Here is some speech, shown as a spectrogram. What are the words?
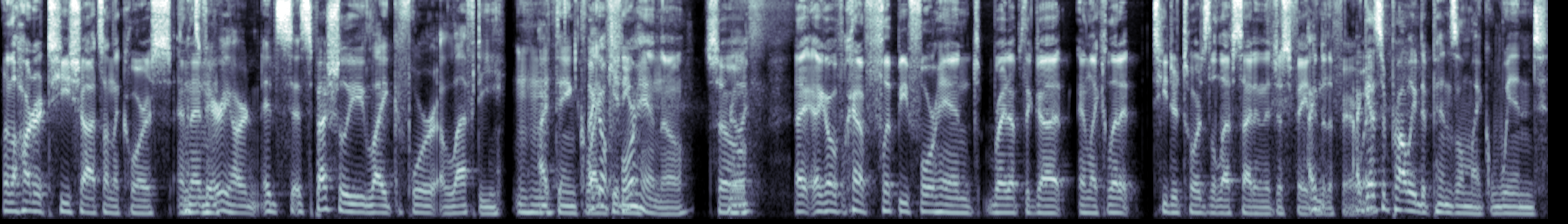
one of the harder tee shots on the course. And it's then very hard. It's especially like for a lefty. Mhm. I think I like go getting forehand though, so Really? I, I go kind of flippy forehand right up the gut and like let it teeter towards the left side and then just fade into the fairway. I guess it probably depends on like wind.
